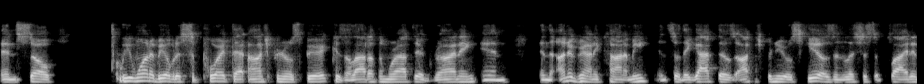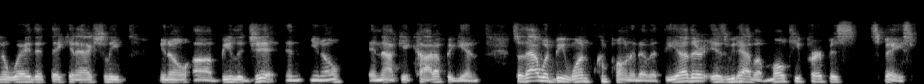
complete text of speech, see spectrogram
And so we want to be able to support that entrepreneurial spirit because a lot of them were out there grinding in, in the underground economy. And so they got those entrepreneurial skills and let's just apply it in a way that they can actually, you know, uh, be legit and, you know, and not get caught up again. So that would be one component of it. The other is we'd have a multi-purpose space.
